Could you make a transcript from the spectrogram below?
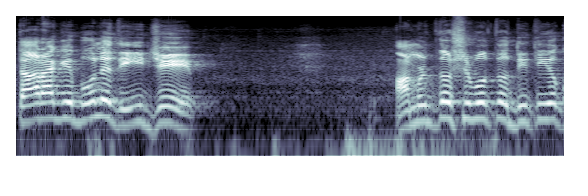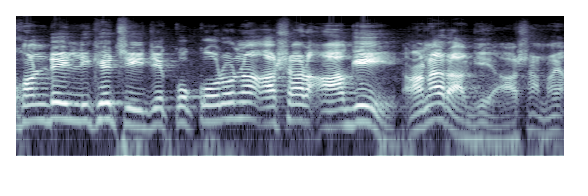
তার আগে বলে দিই যে অমৃত শ্রীমত দ্বিতীয় খণ্ডেই লিখেছি যে করোনা আসার আগে, আনার আগে, আসা নয়,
